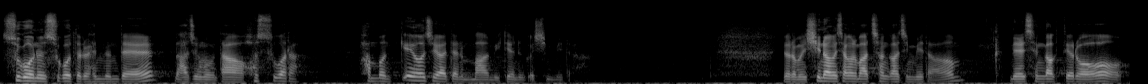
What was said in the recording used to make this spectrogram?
수고는 수고대로 했는데 나중에 다 헛수고라. 한번 깨어져야 되는 마음이 되는 것입니다. 여러분 신앙생활 마찬가지입니다. 내 생각대로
